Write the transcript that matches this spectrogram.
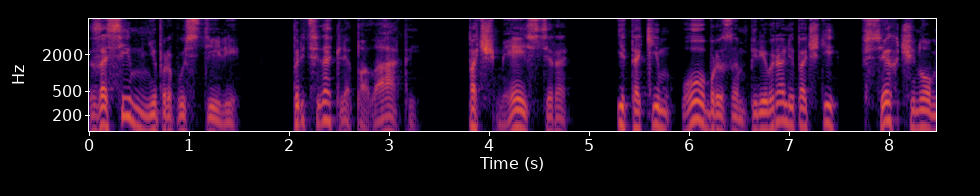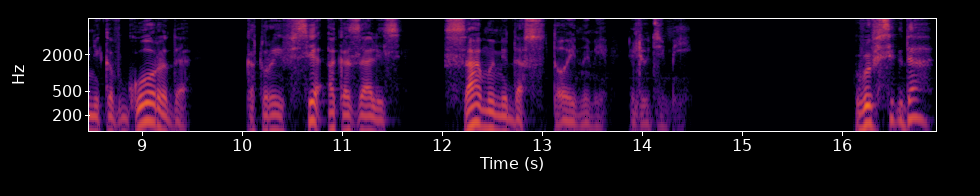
Засим не пропустили председателя палаты, почмейстера и таким образом перебрали почти всех чиновников города, которые все оказались самыми достойными людьми. Вы всегда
